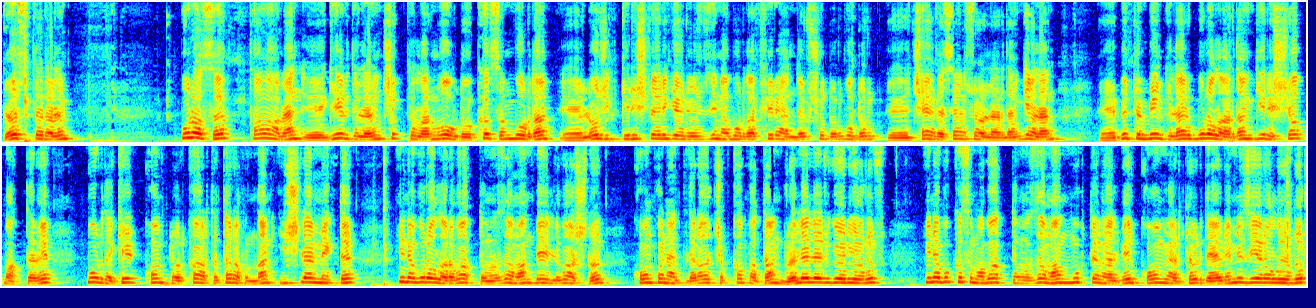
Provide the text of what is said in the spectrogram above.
gösterelim. Burası tamamen e, girdilerin çıktıların olduğu kısım burada e, lojik girişleri görüyoruz. Yine burada frendir şudur budur e, çevre sensörlerden gelen e, bütün bilgiler buralardan giriş yapmakta ve buradaki kontrol kartı tarafından işlenmekte. Yine buralara baktığımız zaman belli başlı komponentleri açıp kapatan röleleri görüyoruz. Yine bu kısma baktığımız zaman muhtemel bir konvertör devremiz yer alıyordur.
